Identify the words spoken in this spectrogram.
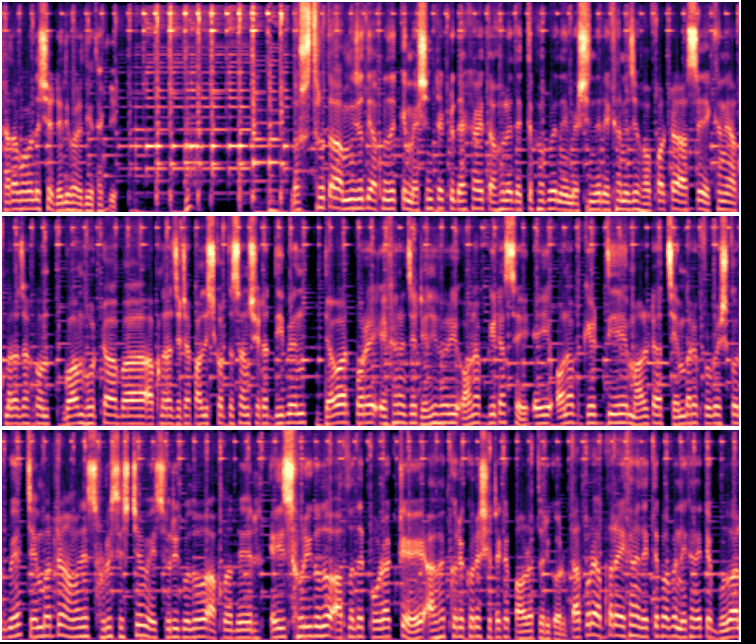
সারা বাংলাদেশে ডেলিভারি দিয়ে থাকি। দর্শক শ্রোতা, আমি যদি আপনাদেরকে মেশিনটা একটু দেখাই, তাহলে দেখতে পাবেন এই মেশিনের এখানে যে হপারটা আছে, এখানে আপনারা যখন গম, ভুট্টা বা আপনারা যেটা পালিশ করতে চান, সেটা দিবেন। দেওয়ার পরে এখানে যে ডেলিভারি অন অফ গেট আছে, এই অন অফ গেট দিয়ে মালটা চেম্বারে প্রবেশ করবে। চেম্বারটা আমাদের ছুরি সিস্টেম এই ছুরিগুলো আপনাদের, এই ছুরিগুলো আপনাদের প্রোডাক্টে আঘাত করে করে সেটাকে পাউডার তৈরি করবে। তারপরে আপনারা এখানে দেখতে পাবেন, এখানে একটা ব্লোয়ার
